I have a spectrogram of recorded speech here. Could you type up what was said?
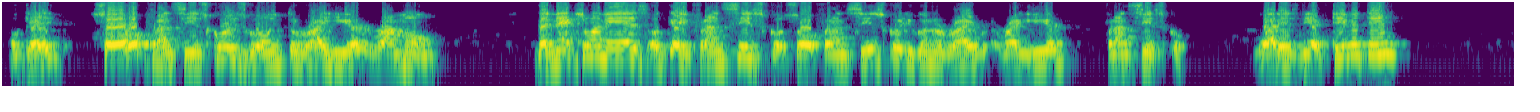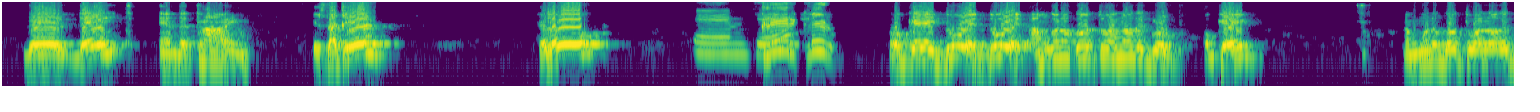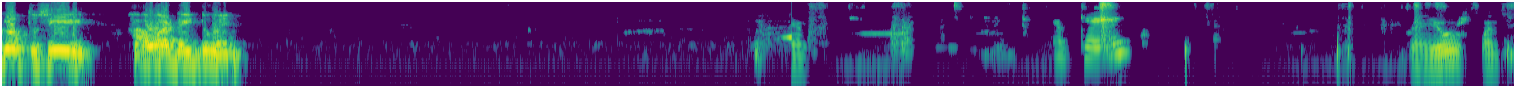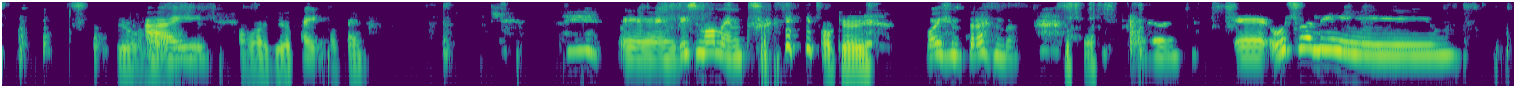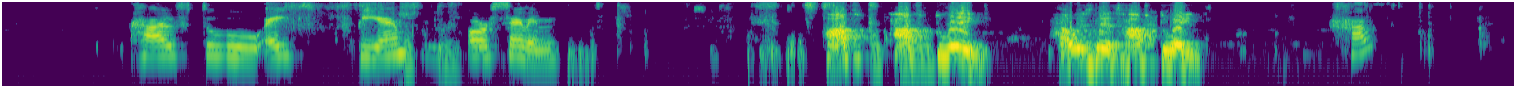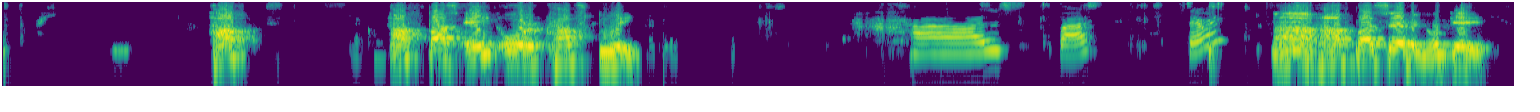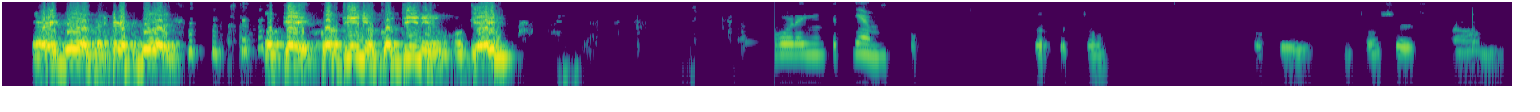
Okay? So Francisco is going to write here Ramon. The next one is, okay, Francisco. So Francisco, you're going to write right here, Francisco. What is the activity, the date, and the time? Is that clear? Hello? Um, Clear, clear. Okay, do it, do it. I'm gonna go to another group, okay? I'm gonna go to another group to see how are they doing. Okay. When you, when you have I, arrived yet I, at home. eh, in this moment, Okay, voy entrando. Eh, usually half to 8 p.m. okay, or 7. Half, Okay. half to eight. How is this, half to eight? Half? Half, half past eight or half to eight? Half past 7? Ah, half past seven, okay. Very good, very good. Okay, continue, continue, okay? ¿Por ahí en qué tiempo? perfecto. Ok, entonces, um,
